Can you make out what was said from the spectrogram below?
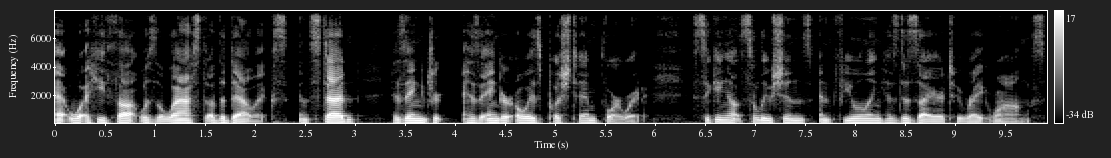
at what he thought was the last of the Daleks. Instead, his anger, his anger always pushed him forward, seeking out solutions and fueling his desire to right wrongs.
